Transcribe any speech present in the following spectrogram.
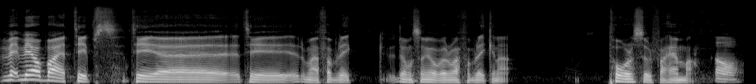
vi, vi har bara ett tips till, eh, till de, här fabrik, de som jobbar i de här fabrikerna. Porrsurfa hemma. ja.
